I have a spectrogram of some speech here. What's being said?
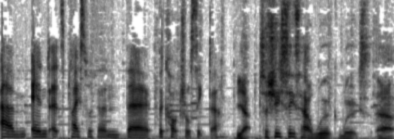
um, and its place within the the cultural sector. Yeah. So she sees how work works, uh,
